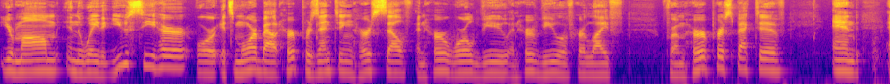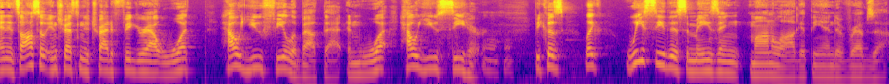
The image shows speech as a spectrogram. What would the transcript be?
your mom in the way that you see her, or it's more about her presenting herself and her worldview and her view of her life from her perspective and and it's also interesting to try to figure out what how you feel about that and what how you see her mm-hmm. because like we see this amazing monologue at the end of Revza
